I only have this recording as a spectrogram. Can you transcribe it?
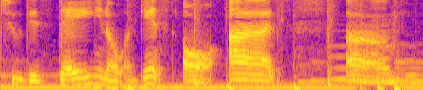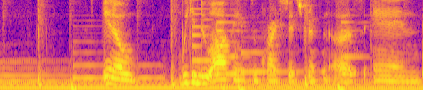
to this day. You know, against all odds. Um, you know, we can do all things through Christ that strengthen us. And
